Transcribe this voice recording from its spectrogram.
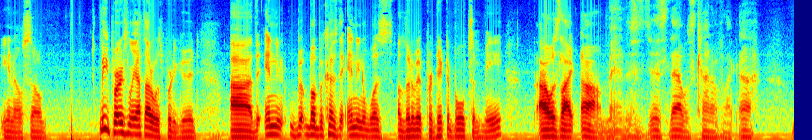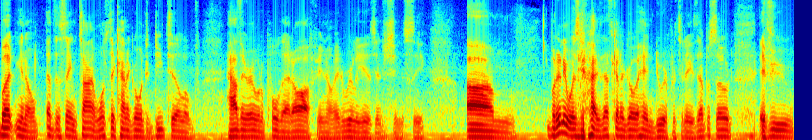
you know. So, me personally, I thought it was pretty good. Uh, the ending, but, but because the ending was a little bit predictable to me, I was like, "Oh man, this is just that was kind of like ah." Uh. But you know, at the same time, once they kind of go into detail of how they're able to pull that off, you know, it really is interesting to see. Um, but anyways, guys, that's gonna go ahead and do it for today's episode. If you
